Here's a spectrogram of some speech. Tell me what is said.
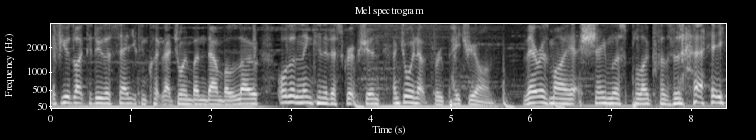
If you'd like to do the same, you can click that join button down below or the link in the description and join up through Patreon. There is my shameless plug for today,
